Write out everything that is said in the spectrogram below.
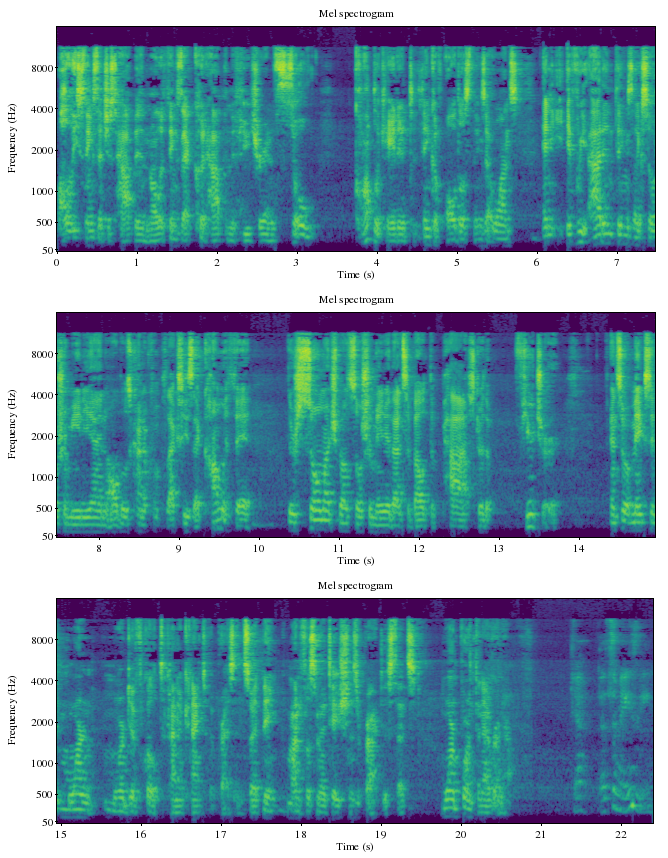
all these things that just happened and all the things that could happen in the future. And it's so complicated to think of all those things at once. And if we add in things like social media and all those kind of complexities that come with it, there's so much about social media that's about the past or the future. And so it makes it more and more difficult to kind of connect to the present. So I think mindfulness meditation is a practice that's more important than ever now. Yeah, that's amazing.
